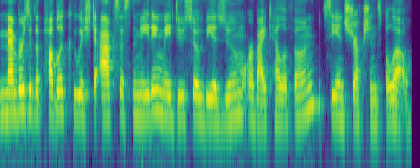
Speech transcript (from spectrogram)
Members of the public who wish to access the meeting may do so via Zoom or by telephone. See instructions below.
